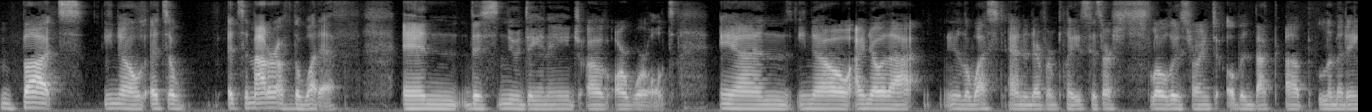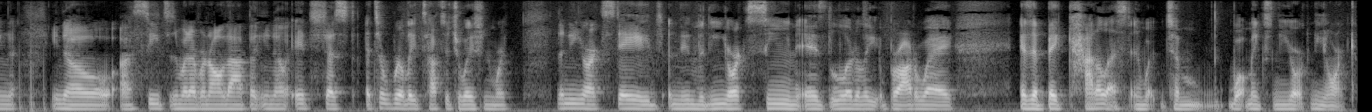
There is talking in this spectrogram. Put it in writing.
But you know it's a it's a matter of the what if in this new day and age of our world and, you know, I know that, you know, the West End and different places are slowly starting to open back up, limiting, you know, uh, seats and whatever and all that. But, you know, it's just, it's a really tough situation where the New York stage and the, New York scene is literally Broadway is a big catalyst in what to what makes New York New York.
